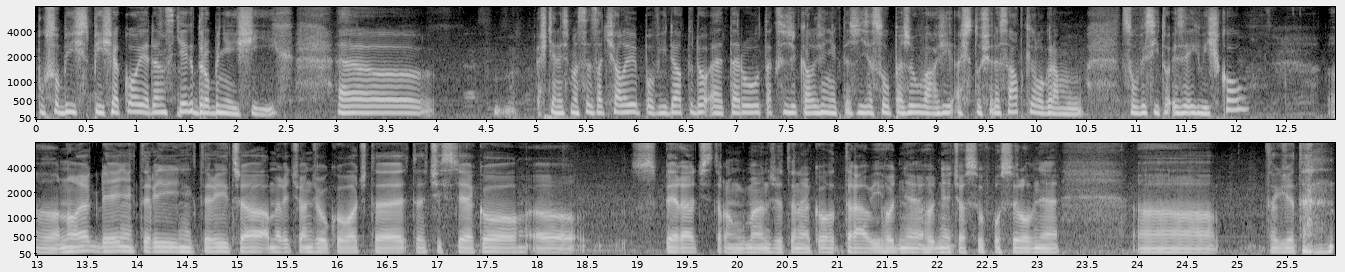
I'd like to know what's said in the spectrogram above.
působíš spíš jako jeden z těch drobnějších. E- ještě než jsme se začali povídat do éteru, tak si říkal, že někteří ze soupeřů váží až 160 kg. Souvisí to i s jejich výškou? Eh, no jak kdy, některý, některý třeba američan Joe Kovač, to je, to je čistě jako uh, spěrač, strongman, že ten jako tráví hodně, hodně času v posilovně, uh, takže ten,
